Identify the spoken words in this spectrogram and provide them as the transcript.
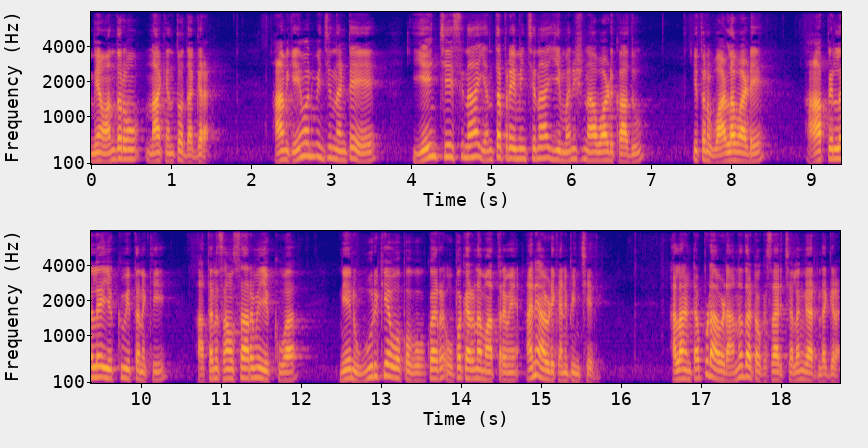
మేమందరం నాకెంతో దగ్గర. ఆమెకి ఏమనిపించిందంటే ఏం చేసినా ఎంత ప్రేమించినా ఈ మనిషి నావాడు కాదు. ఇతను వాళ్ళవాడే. ఆ పిల్లలే ఎక్కువ ఇతనికి. అతని సంసారమే ఎక్కువ. నేను ఊరికే ఒక ఉపకర ఉపకరణ మాత్రమే అని ఆవిడకి అనిపించేది అలాంటప్పుడు ఆవిడ అన్నదట ఒకసారి చలంగారి దగ్గర.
